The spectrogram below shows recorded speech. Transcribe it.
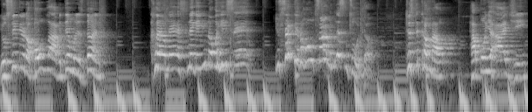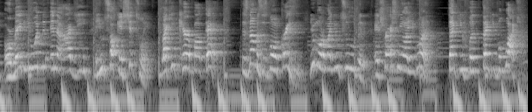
You'll sit there the whole live, and then when it's done, clown ass nigga, you know what he said? You sat there the whole time and listened to it though. Just to come out hop on your IG, or maybe you wouldn't in the IG and you talking shit to him. Like he care about that. His numbers is going crazy. You can go to my YouTube and, and trash me all you want. Thank you for thank you for watching.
